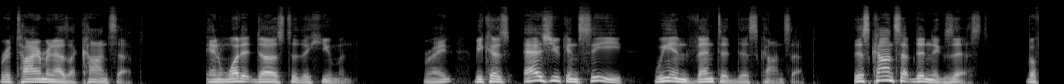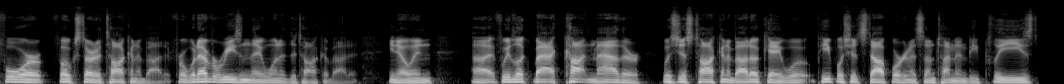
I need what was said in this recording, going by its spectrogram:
retirement as a concept and what it does to the human, right? Because as you can see, we invented this concept. This concept didn't exist before folks started talking about it for whatever reason they wanted to talk about it. You know, and uh, if we look back, Cotton Mather was just talking about, okay, well, people should stop working at some time and be pleased.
